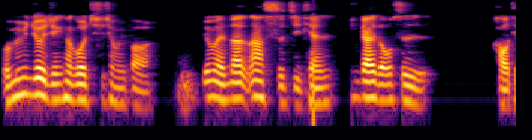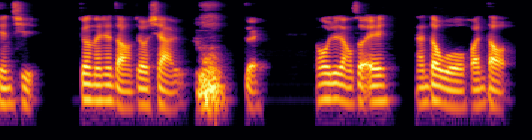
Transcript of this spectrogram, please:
我明明就已经看过气象预报了，原本那那十几天应该都是好天气，就那天早上就下雨，对，然后我就想说，哎，难道我环岛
